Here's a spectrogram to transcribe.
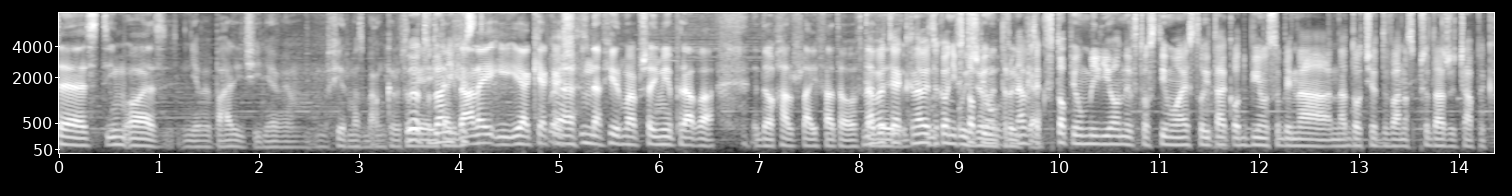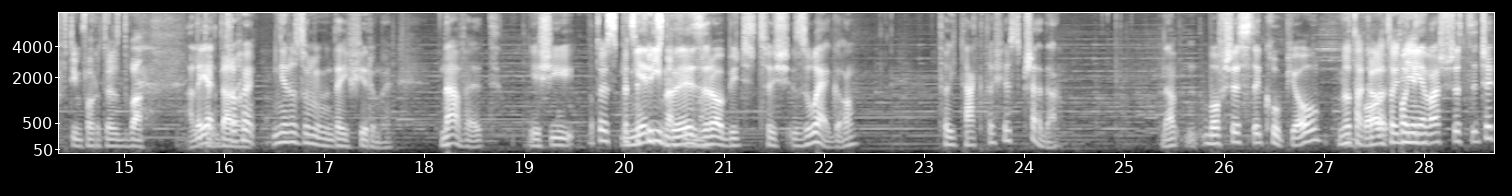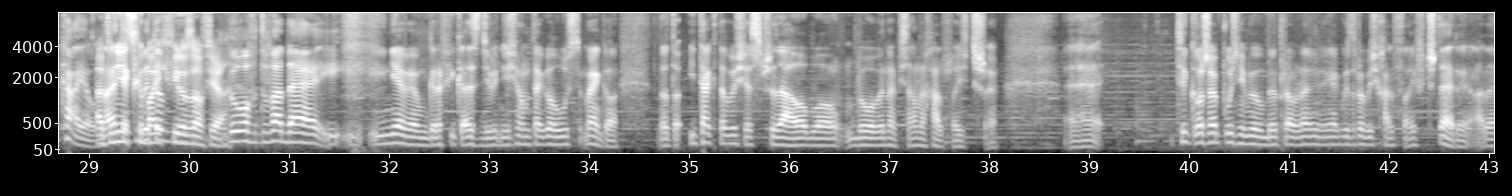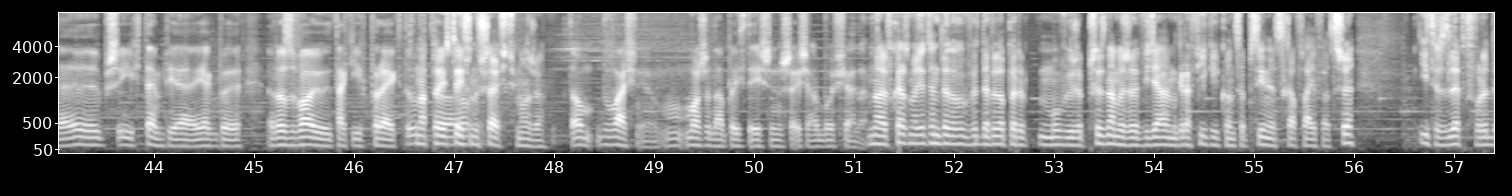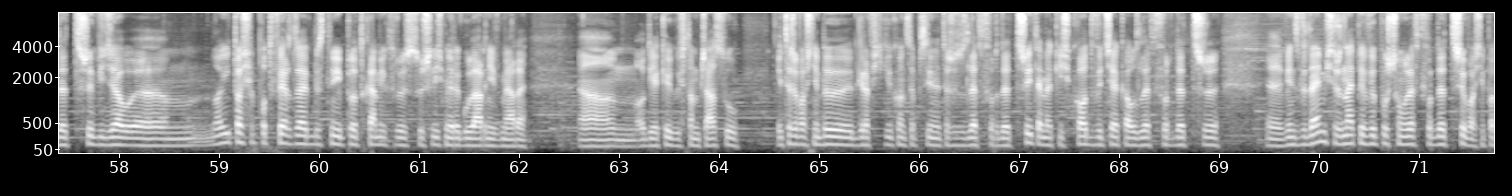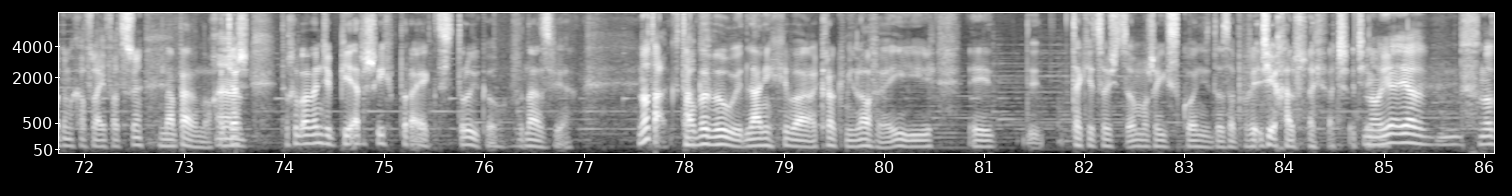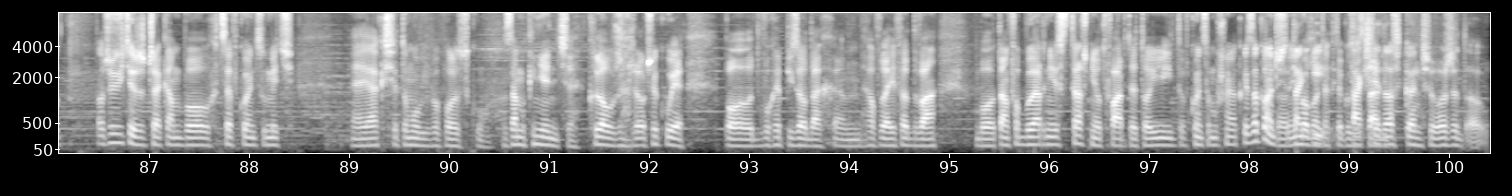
te Steam OS nie wypalić i nie wiem, firma zbankrutuje to i tak dalej jest... i jak jakaś Ech. inna firma przejmie prawa do Half-Life'a, to wtedy Nawet jak, nawet jak oni wtopią, nawet jak wtopią miliony w to Steam OS, to i tak odbiją sobie na, na docie 2, na sprzedaży czapek w Team Fortress 2. Ale ja tak trochę nie rozumiem tej firmy. Nawet jeśli mieliby firma. zrobić coś złego, to i tak to się sprzeda. Na, bo wszyscy kupią, no tak, bo, ale to ponieważ nie, wszyscy czekają. Ale to nie jest chyba ich filozofia. Było w 2D i, i, i, nie wiem, grafika z 98, no to i tak to by się sprzedało, bo byłoby napisane Half-Life 3. E, tylko, że później byłby problem jakby zrobić Half-Life 4, ale przy ich tempie jakby rozwoju takich projektów... Na PlayStation 6 może. To właśnie, może na PlayStation 6 albo 7. No ale w każdym razie ten deweloper mówił, że przyznamy, że widziałem grafiki koncepcyjne z Half-Life'a 3 i też z Left 4 Dead 3 widział, um, no i to się potwierdza jakby z tymi plotkami, które słyszeliśmy regularnie w miarę um, od jakiegoś tam czasu. I też właśnie były grafiki koncepcyjne też z Left 4 Dead 3 tam jakiś kod wyciekał z Left 4 Dead 3, e, więc wydaje mi się, że najpierw wypuszczą Left 4 Dead 3, właśnie potem Half-Life'a 3. Na pewno, chociaż to chyba będzie pierwszy ich projekt z trójką w nazwie. No tak. To tak. by był dla nich chyba krok milowy i, i takie coś, co może ich skłonić do zapowiedzi Half-Life'a 3. No ja, ja no, oczywiście, że czekam, bo chcę w końcu mieć E, jak się to mówi po polsku, zamknięcie, closure oczekuję po dwóch epizodach Half-Life 2, bo tam fabularnie jest strasznie otwarte to i to w końcu muszą jakoś zakończyć, no, nie taki, mogą tak tego tak zostawić. Tak się to skończyło, że to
